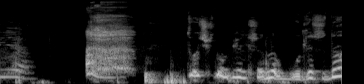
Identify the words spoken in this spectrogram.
Пусти. Точно більше не будеш, да?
